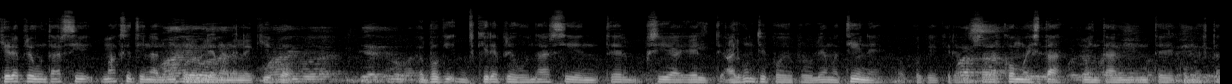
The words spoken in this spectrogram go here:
Quiere preguntar si Maxi tiene algún problema en el equipo. Var? Porque quiere preguntar si, en si algún tipo de problema tiene, porque queremos saber cómo está mentalmente, cómo está.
